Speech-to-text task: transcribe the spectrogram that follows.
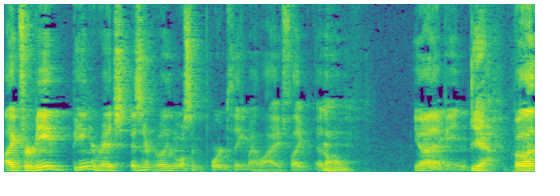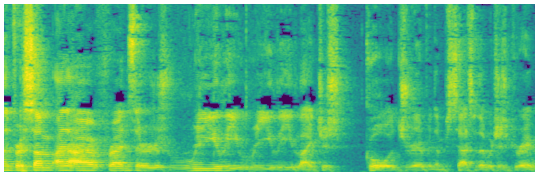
Like for me, being rich isn't really the most important thing in my life, like at all. Mhm. You know what I mean? yeah But like for some, I have friends that are just really, really like just goal driven, obsessed with it, which is great.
